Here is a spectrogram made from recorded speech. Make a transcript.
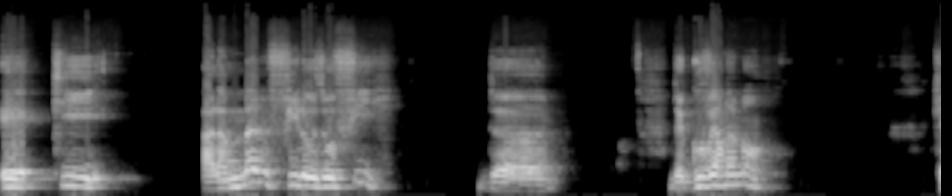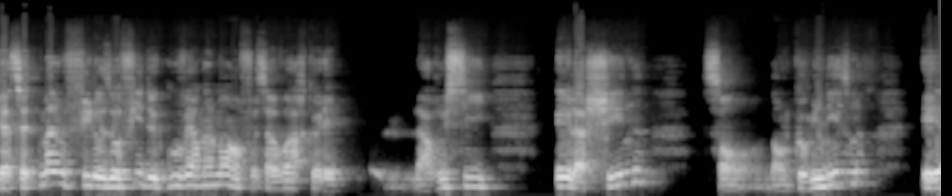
et qui a la même philosophie de, gouvernement, qui a cette même philosophie de gouvernement. Il faut savoir que la Russie et la Chine sont dans le communisme, et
